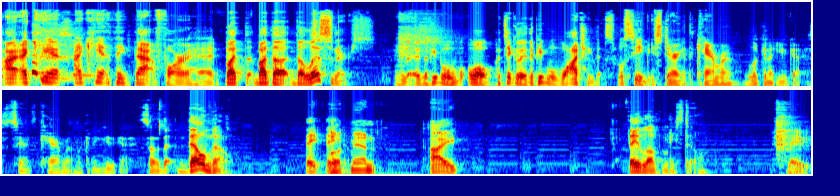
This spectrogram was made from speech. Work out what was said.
I I can't I can't think that far ahead. But but the the listeners and the, and the people, well, particularly the people watching this, will see me staring at the camera, looking at you guys, staring at the camera, looking at you guys, so that they'll know. They they look, know. man, I they love me still, maybe.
